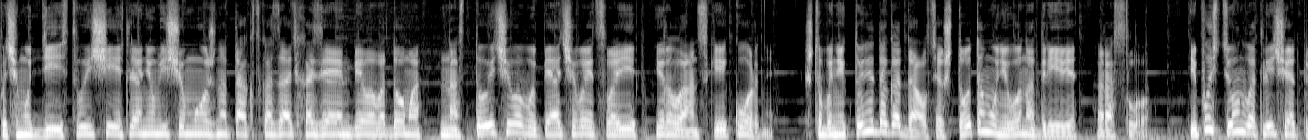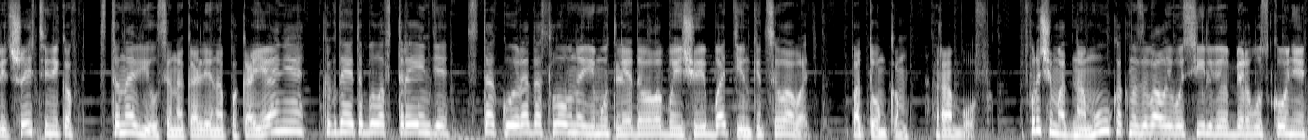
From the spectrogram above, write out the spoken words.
почему действующий, если о нем еще можно так сказать, хозяин Белого дома настойчиво выпячивает свои ирландские корни, чтобы никто не догадался, что там у него на древе росло. И пусть он, в отличие от предшественников, становился на колено покаяния, когда это было в тренде, с такой родословной ему следовало бы еще и ботинки целовать потомкам рабов. Впрочем, одному, как называл его Сильвио Берлускони,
